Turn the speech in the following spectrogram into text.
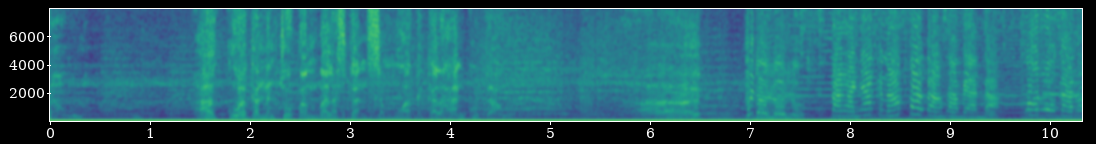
dahulu. Aku akan mencoba membalaskan semua kekalahanku dahulu. Ah, Loh, loh, loh. Tangannya kenapa bang sampean bang? Koro-karo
